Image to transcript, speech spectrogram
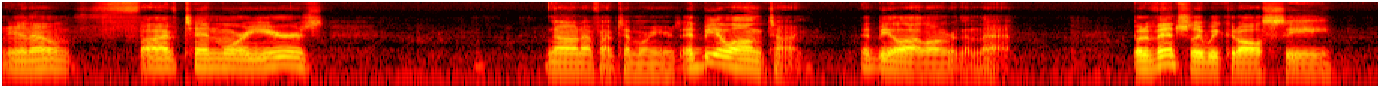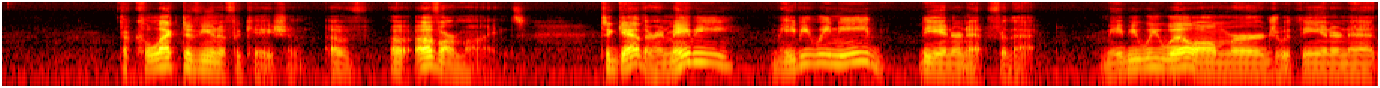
you know, five, ten more years. No, not five, ten more years. It'd be a long time. It'd be a lot longer than that. But eventually we could all see a collective unification of of our minds together and maybe maybe we need the internet for that maybe we will all merge with the internet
